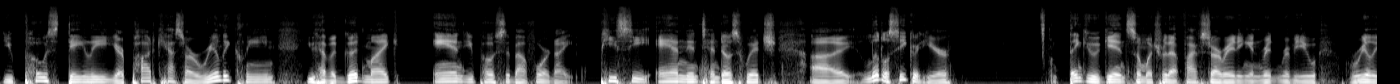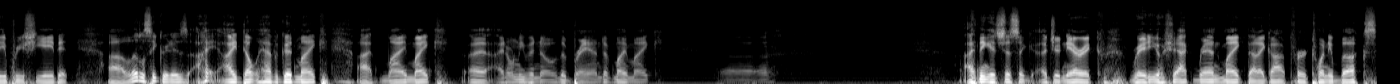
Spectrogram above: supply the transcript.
You post daily. Your podcasts are really clean. You have a good mic, and you post about Fortnite, PC, and Nintendo Switch. Uh, little secret here." Thank you again so much for that five star rating and written review. Really appreciate it. Uh, little secret is I, I don't have a good mic. Uh, my mic, uh, I don't even know the brand of my mic. Uh, I think it's just a, a, generic Radio Shack brand mic that I got for 20 bucks.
